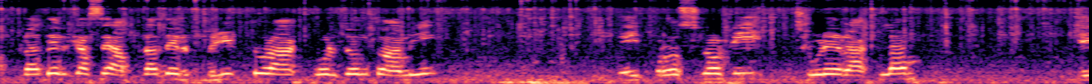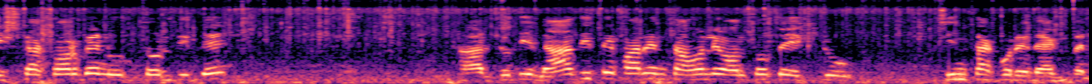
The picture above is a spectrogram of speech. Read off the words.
আপনাদের কাছে আপনাদের মৃত্যুর আগ পর্যন্ত আমি এই প্রশ্নটি ছুঁড়ে রাখলাম। চেষ্টা করবেন উত্তর দিতে। আর যদি না দিতে পারেন, তাহলে অন্তত একটু চিন্তা করে দেখবেন।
